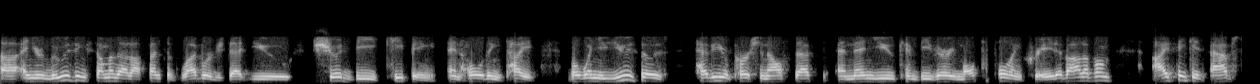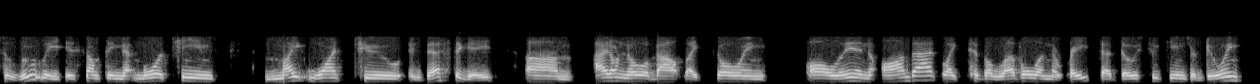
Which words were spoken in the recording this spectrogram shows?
Uh, and you're losing some of that offensive leverage that you should be keeping and holding tight. But when you use those heavier personnel sets and then you can be very multiple and creative out of them, I think it absolutely is something that more teams might want to investigate. Um, I don't know about like going all in on that, like to the level and the rate that those two teams are doing,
